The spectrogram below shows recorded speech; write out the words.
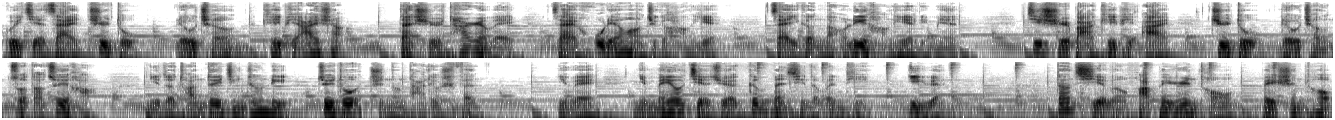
归结在制度、流程、KPI 上，但是他认为，在互联网这个行业，在一个脑力行业里面，即使把 KPI、制度、流程做到最好，你的团队竞争力最多只能打六十分，因为你没有解决根本性的问题——意愿。当企业文化被认同、被渗透、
